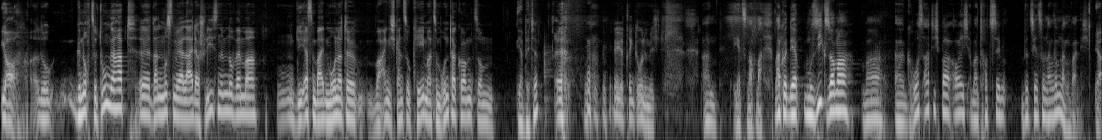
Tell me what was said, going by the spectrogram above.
Ja, also genug zu tun gehabt. Äh, dann mussten wir ja leider schließen im November. Die ersten beiden Monate war eigentlich ganz okay, mal zum Runterkommen, zum Ja, bitte. ihr trinkt ohne mich. Ähm, jetzt nochmal. Marco, der Musiksommer war äh, großartig bei euch, aber trotzdem wird es jetzt so langsam langweilig. Ja,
